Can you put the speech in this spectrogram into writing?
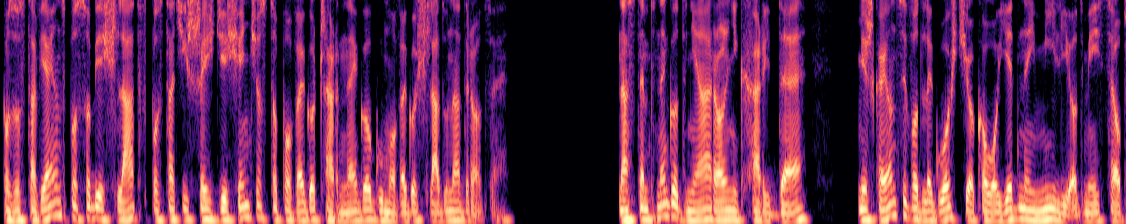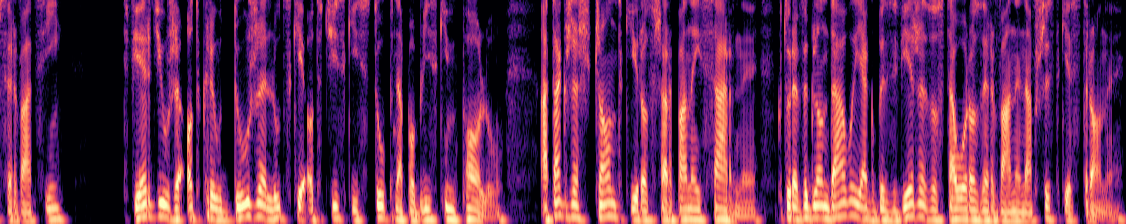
pozostawiając po sobie ślad w postaci 60-stopowego czarnego gumowego śladu na drodze. Następnego dnia rolnik Harry D., mieszkający w odległości około jednej mili od miejsca obserwacji, twierdził, że odkrył duże ludzkie odciski stóp na pobliskim polu, a także szczątki rozszarpanej sarny, które wyglądały jakby zwierzę zostało rozerwane na wszystkie strony.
